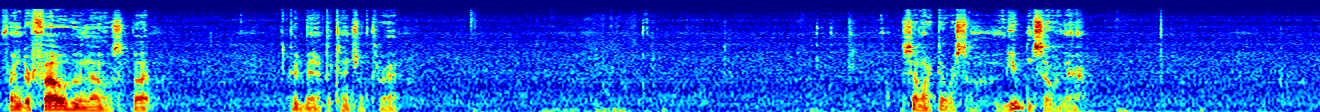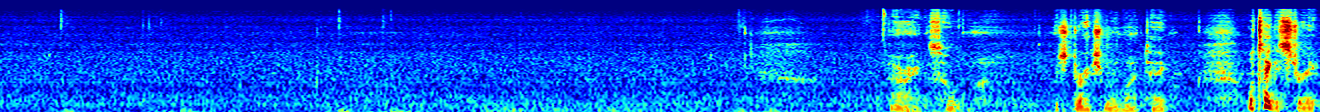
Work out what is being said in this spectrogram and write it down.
Friend or foe, who knows, but could have been a potential threat. Sounded like there were some mutants over there. Alright, so which direction we want to take? We'll take it straight.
